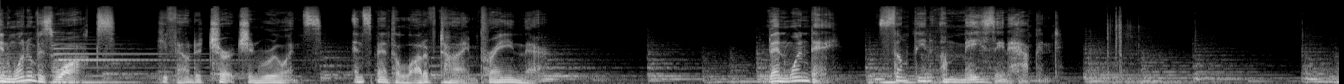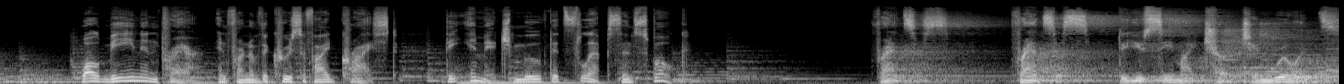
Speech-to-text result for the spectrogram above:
In one of his walks, he found a church in ruins and spent a lot of time praying there. Then one day, something amazing happened. While being in prayer in front of the crucified Christ, the image moved its lips and spoke. Francis, Francis, do you see my church in ruins?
